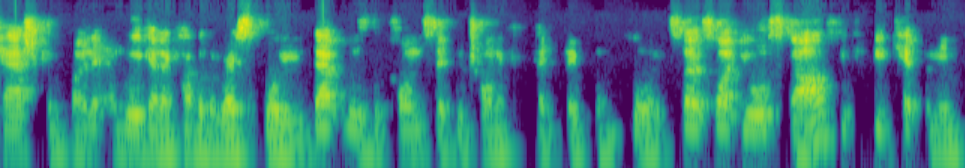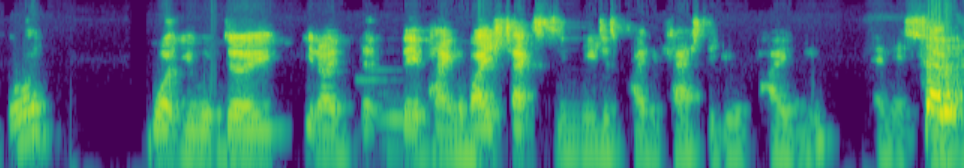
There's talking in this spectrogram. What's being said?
cash component, and we're going to cover the rest for you. That was the concept of trying to keep people employed. So it's like your staff, if you kept them employed, what you would do, you know, they're paying the wage taxes and you just pay the cash that you would pay them and So,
